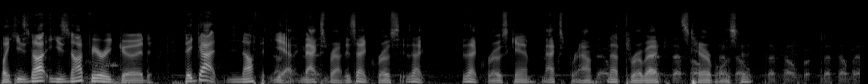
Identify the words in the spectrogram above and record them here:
Like he's not. He's not very good. They got nothing. yeah, Max good. Brown. Is that gross? Is that is that gross, Cam? Max Browne. That- not throwback. that- that It's felt- terrible, That isn't felt, it? that felt that felt bad.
